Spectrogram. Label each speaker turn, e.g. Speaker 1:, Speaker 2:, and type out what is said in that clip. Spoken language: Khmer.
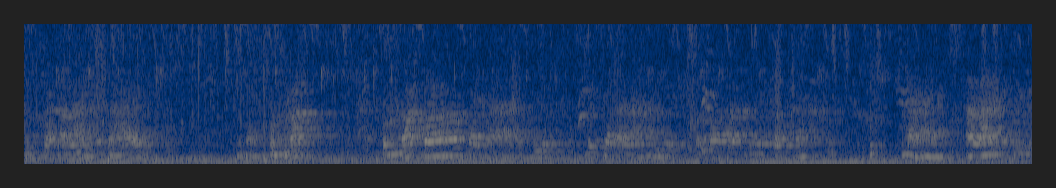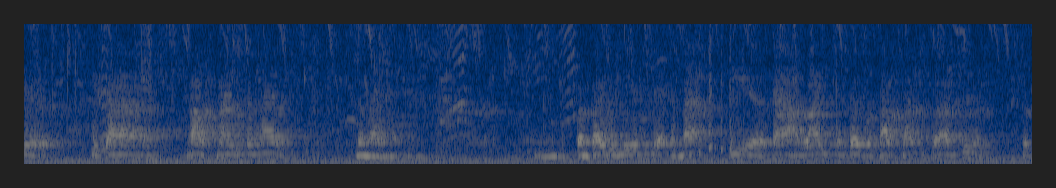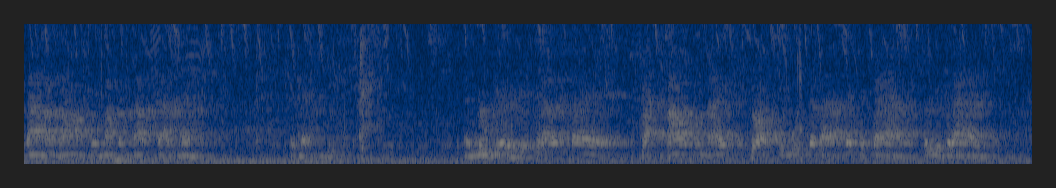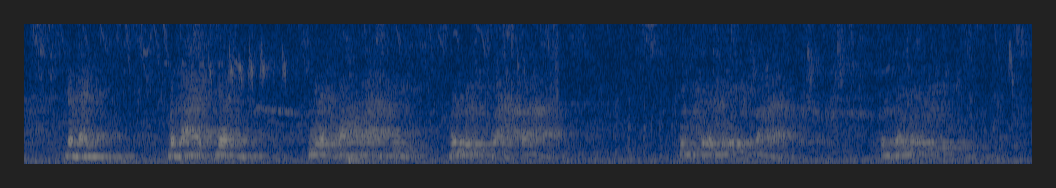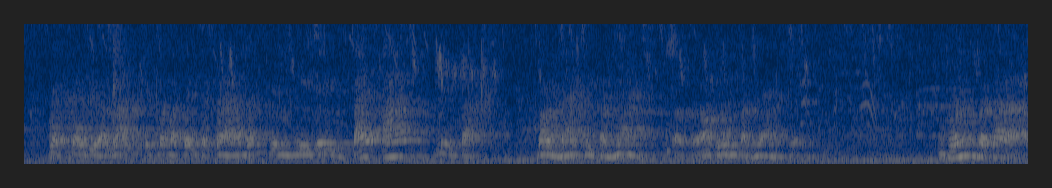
Speaker 1: កំណត់កំណត់តតែថាភាពនៃចិត្តអារម្មណ៍វាបន្តទៅក្នុងចិត្តណាណាអារម្មណ៍វាជាការខោផ្នែកទាំងហើយនឹងហើយប៉ុន្តែវាមានលក្ខណៈជាការអាល័យចឹងទៅប្រសាទផ្នែកច្រើនទៀតទៅតាម រឿងរ៉ាវហ្នឹងឯងមិនអាចនឹងលះបង់បានទេបើលើចាក់បានពេញត្រូវលេបានប៉ុន្តែលើចាប់តែវាអាឡ័យទៅក្នុងអតីតកាលហ្នឹងវាមិនងាយទេតែអាចលេងបានដោយអំណាចនៃបញ្ញាអប់រំបញ្ញាចឹងអញ្ចឹងបើថា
